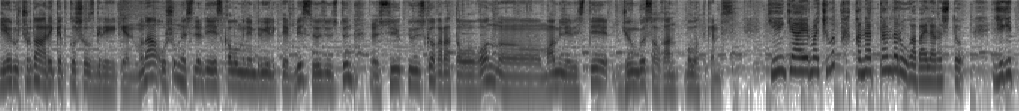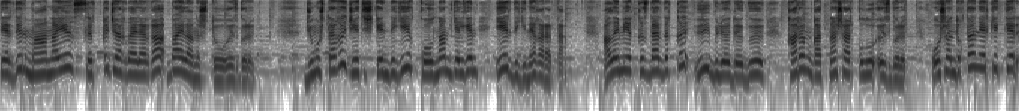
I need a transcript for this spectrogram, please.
бир учурда аракет кылышыбыз керек экен. Мына ушул нерселерди эске алуу менен биргеликте биз өзүбүздүн э, сүйүктүүбүзгө карата болгон э, мамилебизди жөнгө салган болот экенбиз. Кийинки айырмачылык канааттандырууга байланыштуу жигиттердин маанайы сырткы жагдайларга байланыштуу өзгөрөт жумуштагы жетишкендиги колунан келген эрдигине карата. Ал эми кыздардыкы үй бүлөдөгү карым катнаш аркылуу өзгөрөт. Ошондуктан эркектер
